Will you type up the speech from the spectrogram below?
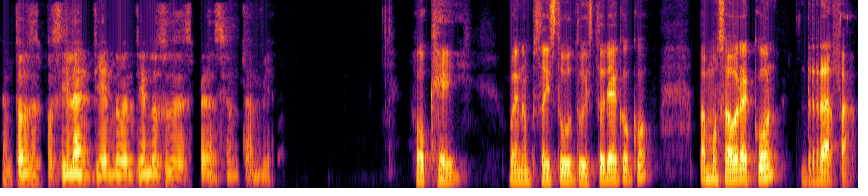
Entonces, pues sí la entiendo, entiendo su desesperación también. Ok, bueno, pues ahí estuvo tu historia, Coco. Vamos ahora con Rafa.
